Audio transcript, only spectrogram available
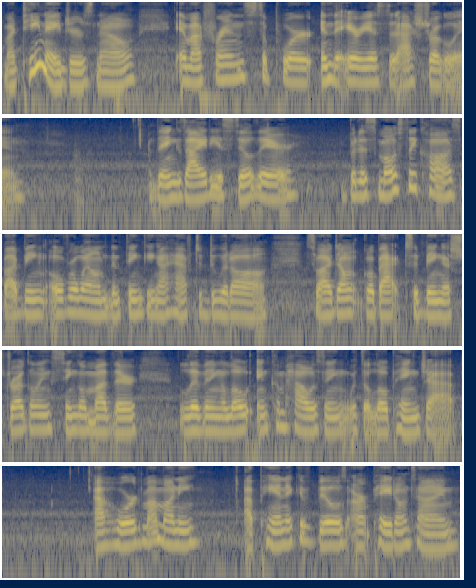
my teenagers now and my friends' support in the areas that I struggle in. The anxiety is still there, but it's mostly caused by being overwhelmed and thinking I have to do it all. So I don't go back to being a struggling single mother living in low income housing with a low paying job. I hoard my money. I panic if bills aren't paid on time.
